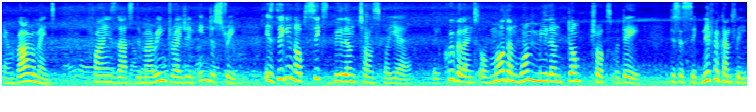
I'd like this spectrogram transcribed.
environment finds that the marine dredging industry is digging up 6 billion tons per year, the equivalent of more than 1 million dump trucks per day. This is significantly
